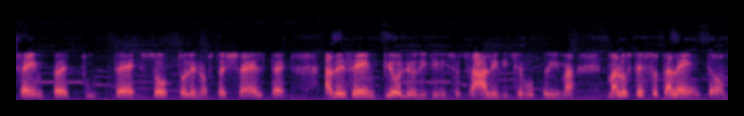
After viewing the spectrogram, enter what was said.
sempre tutte sotto le nostre scelte. Ad esempio le origini sociali, dicevo prima, ma lo stesso talento.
